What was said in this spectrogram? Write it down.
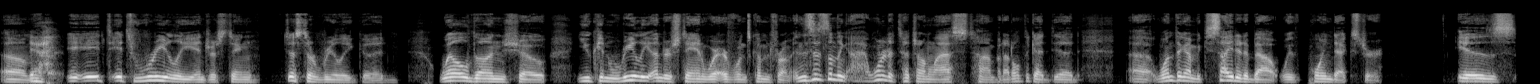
Um, Yeah. it, it it's really interesting. Just a really good, well done show. You can really understand where everyone's coming from, and this is something I wanted to touch on last time, but I don't think I did. Uh, one thing I'm excited about with Poindexter is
